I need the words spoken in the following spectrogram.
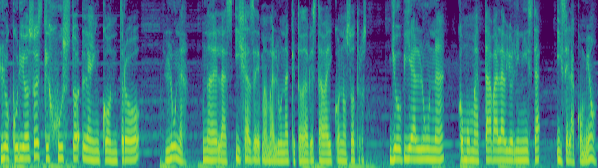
lo curioso es que justo la encontró Luna, una de las hijas de mamá Luna que todavía estaba ahí con nosotros. Yo vi a Luna cómo mataba a la violinista y se la comió.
